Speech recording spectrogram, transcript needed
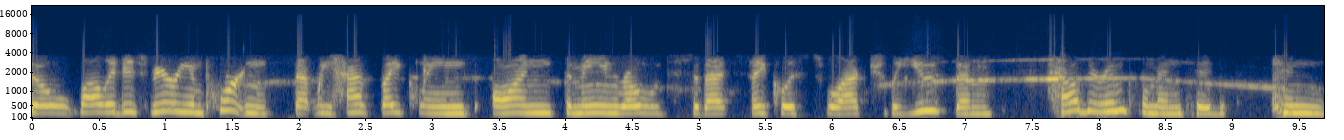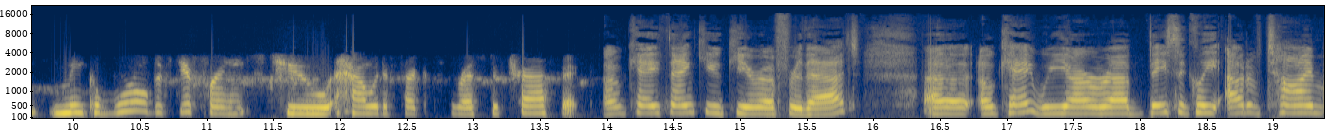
so while it is very important that we have bike lanes on the main roads so that cyclists will actually use them, how they're implemented can make a world of difference to how it affects the rest of traffic. Okay, thank you, Kira, for that. Uh, okay, we are uh, basically out of time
